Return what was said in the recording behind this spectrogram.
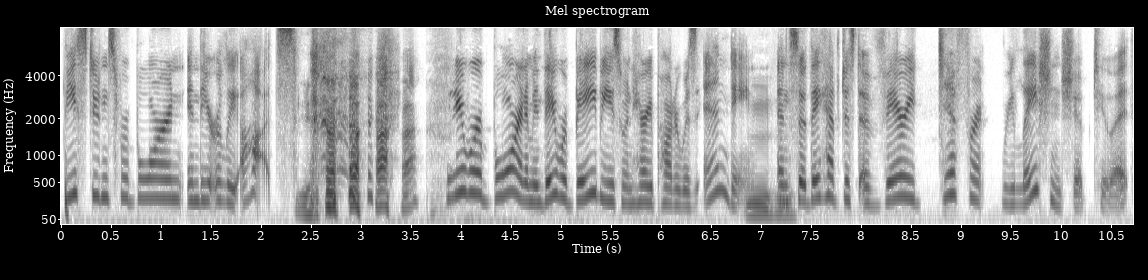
these students were born in the early aughts. Yeah. they were born, I mean, they were babies when Harry Potter was ending. Mm-hmm. And so they have just a very different relationship to it.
